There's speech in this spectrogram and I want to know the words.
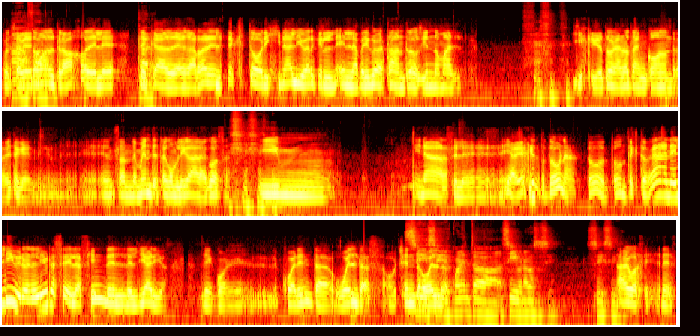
Pues se Ah, había tomado el trabajo de, le- de, Claro. de agarrar el texto original y ver que en la película estaban traduciendo mal. Y escribió toda una nota en contra, viste que en, en San Demente está complicada la cosa. Y, mm, y nada, se le. Y había escrito toda una, todo, todo un texto. Ah, en el libro, en el libro ese de la 100 del, del diario. De cu- 40 vueltas, 80 sí, sí, vueltas. es 40, sí, una cosa así. Sí, sí. Algo así, en ese.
